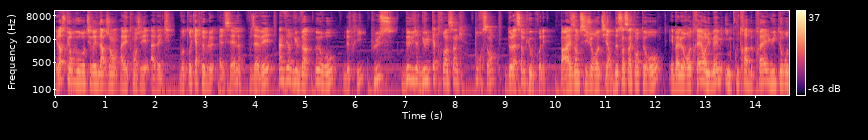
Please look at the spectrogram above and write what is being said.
et lorsque vous retirez de l'argent à l'étranger avec votre carte bleue LCL, vous avez 1,20 euros de prix plus 2,85% de la somme que vous prenez. Par exemple, si je retire 250 euros, et eh ben le retrait en lui-même, il me coûtera à peu près 8,30 euros.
